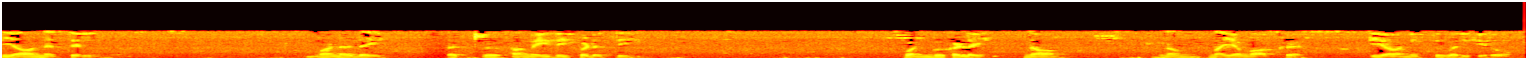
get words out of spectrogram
தியானத்தில் மனதை சற்று அமைதிப்படுத்தி பண்புகளை நாம் நம் மயமாக்க தியானித்து வருகிறோம்.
